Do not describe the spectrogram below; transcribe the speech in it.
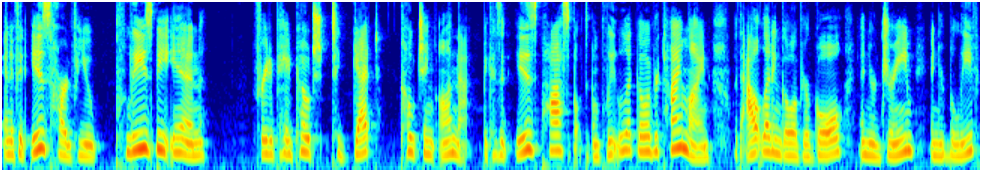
and if it is hard for you, please be in free to paid coach to get coaching on that because it is possible to completely let go of your timeline without letting go of your goal and your dream and your belief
